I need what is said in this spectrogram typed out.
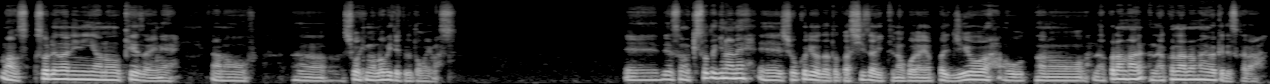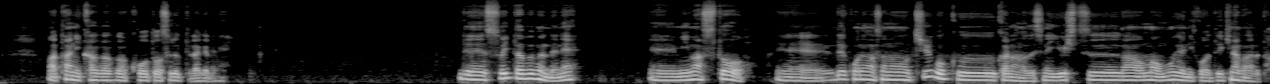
まあ、それなりにあの経済ね、あの、うん、消費が伸びてくると思います。えー、で、その基礎的なね、えー、食料だとか資材っていうのは、これはやっぱり需要はあのなくならなくならないわけですから、まあ、単に価格が高騰するってだけでね。で、そういった部分でね、えー、見ますと、えー、で、これがその中国からのですね、輸出がま思うようにこうできなくなると。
